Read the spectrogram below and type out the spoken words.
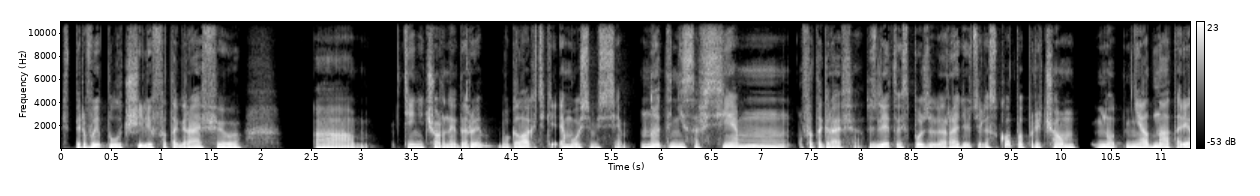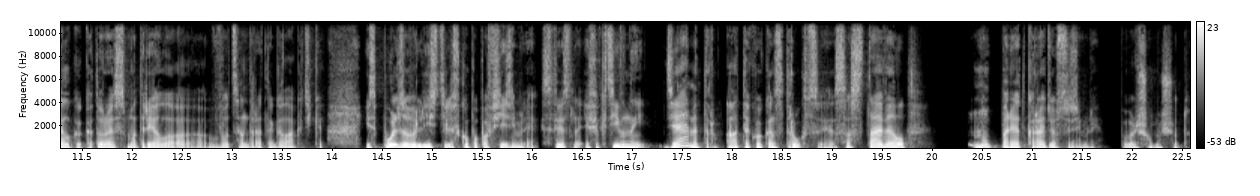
впервые получили фотографию тени черной дыры в галактике М87. Но это не совсем фотография. То есть для этого использовали радиотелескопы, причем ну, не одна тарелка, которая смотрела в центр этой галактики. Использовались телескопы по всей Земле. Соответственно, эффективный диаметр от такой конструкции составил ну, порядка радиуса Земли, по большому счету,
